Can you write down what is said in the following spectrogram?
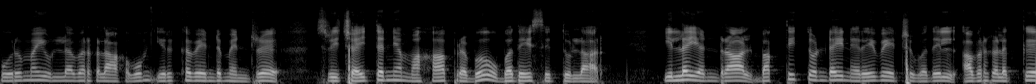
பொறுமையுள்ளவர்களாகவும் இருக்க வேண்டுமென்று ஸ்ரீ சைத்தன்ய மகாபிரபு உபதேசித்துள்ளார். இல்லையென்றால் பக்தி தொண்டை நிறைவேற்றுவதில் அவர்களுக்கு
